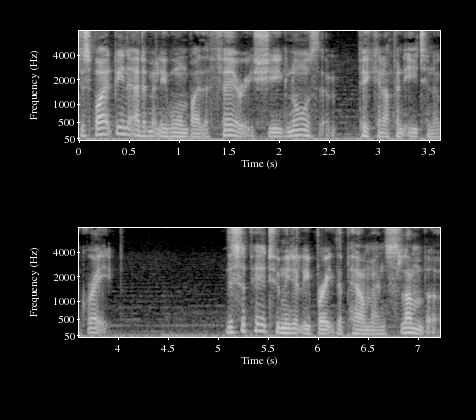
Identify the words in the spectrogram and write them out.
Despite being adamantly warned by the fairies, she ignores them, picking up and eating a grape. This appeared to immediately break the Pale Man's slumber,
